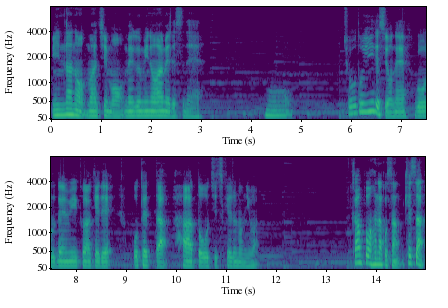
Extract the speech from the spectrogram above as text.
みんなの街も恵みの雨ですね。もう、ちょうどいいですよね。ゴールデンウィーク明けで、ほてったハートを落ち着けるのには。漢方花子さん、今朝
